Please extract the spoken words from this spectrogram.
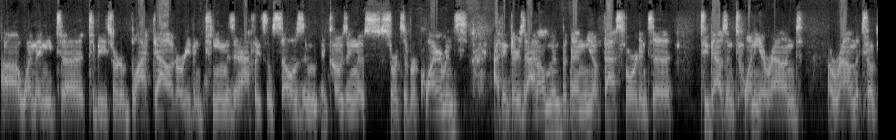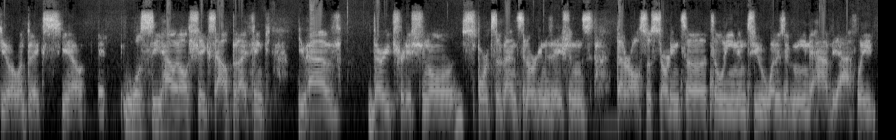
uh, when they need to, to be sort of blacked out or even teams and athletes themselves imposing those sorts of requirements. I think there's that element. But then, you know, fast forward into 2020 around around the Tokyo Olympics, you know, it, we'll see how it all shakes out. But I think you have very traditional sports events and organizations that are also starting to to lean into what does it mean to have the athlete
